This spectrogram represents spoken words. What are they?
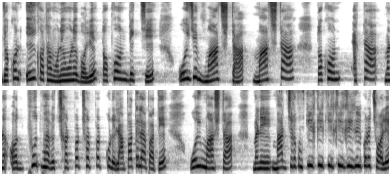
যখন এই কথা মনে মনে বলে, তখন দেখছে ওই যে মাছটা মাছটা তখন একটা মানে অদ্ভুতভাবে ছটপট ছটপট করে লাপাতে লাপাতে ওই মাছটা মানে মাছ যেরকম কিলকিল কিলকিল কিলকিল করে চলে,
